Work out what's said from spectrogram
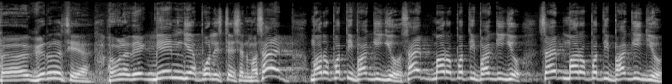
અઘરું છે હમણાં એક બેન ગયા પોલીસ સ્ટેશનમાં. સાહેબ, મારો પતિ ભાગી ગયો. સાહેબ, મારો પતિ ભાગી ગયો. સાહેબ, મારો પતિ ભાગી ગયો.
